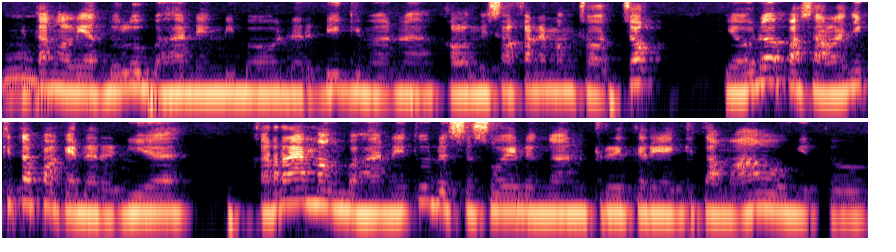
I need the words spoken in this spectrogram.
hmm. kita ngeliat dulu bahan yang dibawa dari dia gimana. Kalau misalkan emang cocok, ya udah apa salahnya kita pakai dari dia karena emang bahan itu udah sesuai dengan kriteria yang kita mau gitu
